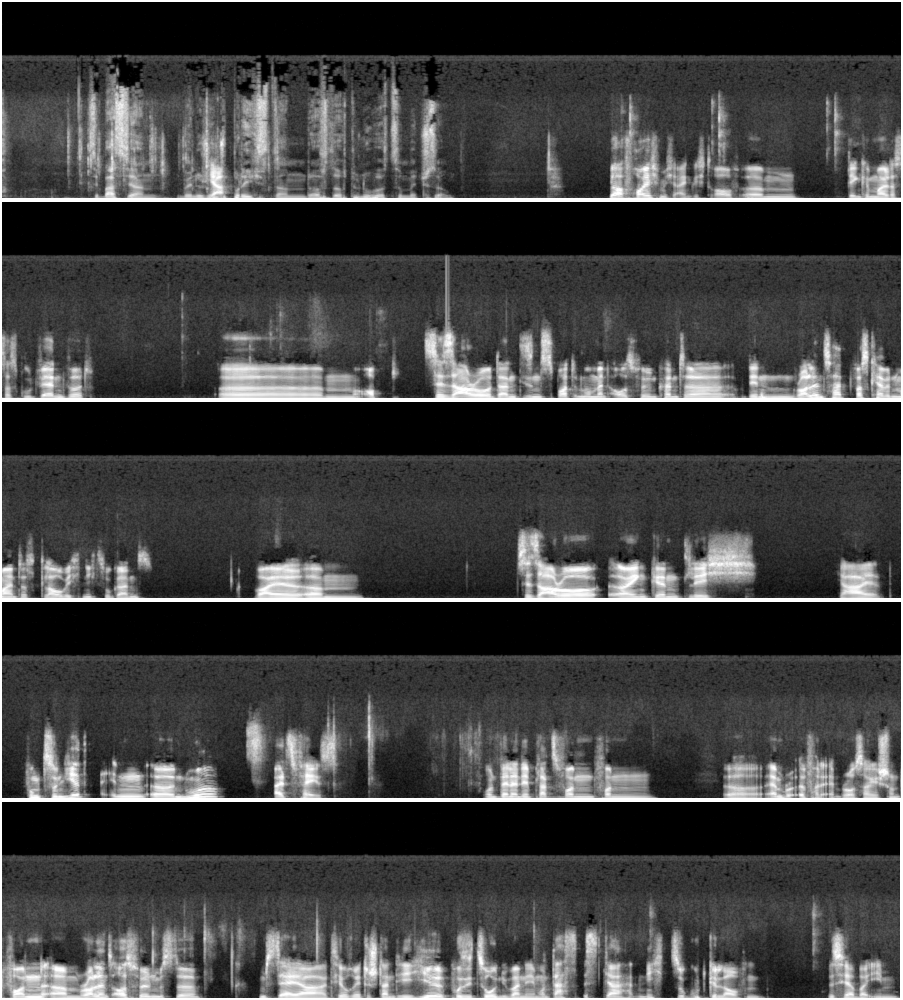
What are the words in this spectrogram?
Sebastian, wenn du schon ja. sprichst, dann darfst auch du noch was zum Match sagen. Ja, freue ich mich eigentlich drauf. Ähm, denke mal, dass das gut werden wird. Ähm, ob Cesaro dann diesen Spot im Moment ausfüllen könnte, den Rollins hat, was Kevin meint, das glaube ich nicht so ganz. Weil ähm, Cesaro eigentlich ja funktioniert in, äh, nur als Face. Und wenn er den Platz von, von, äh, Ambro äh, von Ambrose, sage ich schon, von ähm, Rollins ausfüllen müsste, müsste er ja theoretisch dann die Heal-Position übernehmen. Und das ist ja nicht so gut gelaufen bisher bei ihm.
